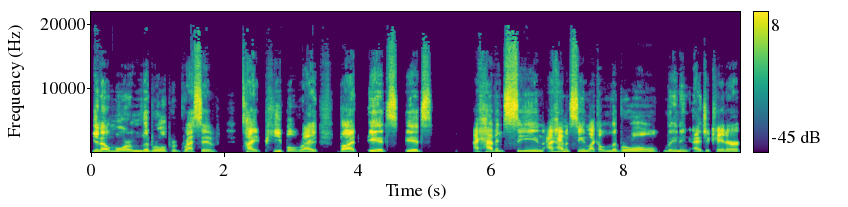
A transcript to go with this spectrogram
you know, more liberal, progressive type people, right? But it's it's I haven't seen I haven't seen like a liberal leaning educator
